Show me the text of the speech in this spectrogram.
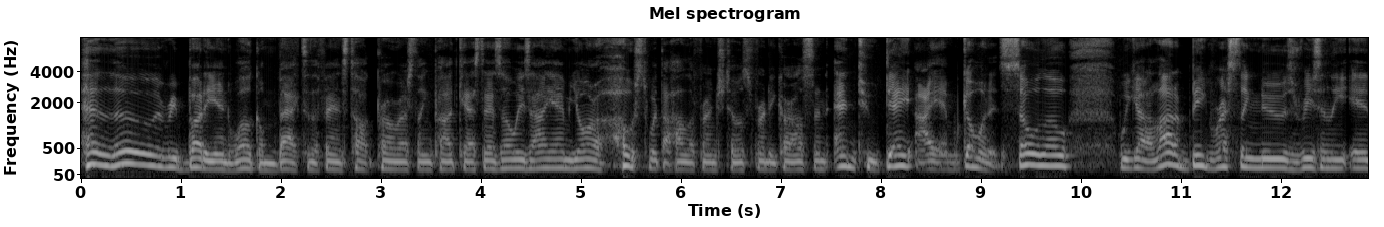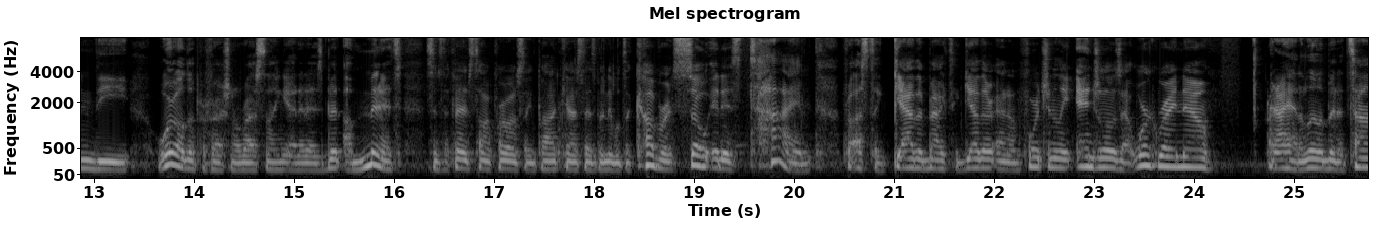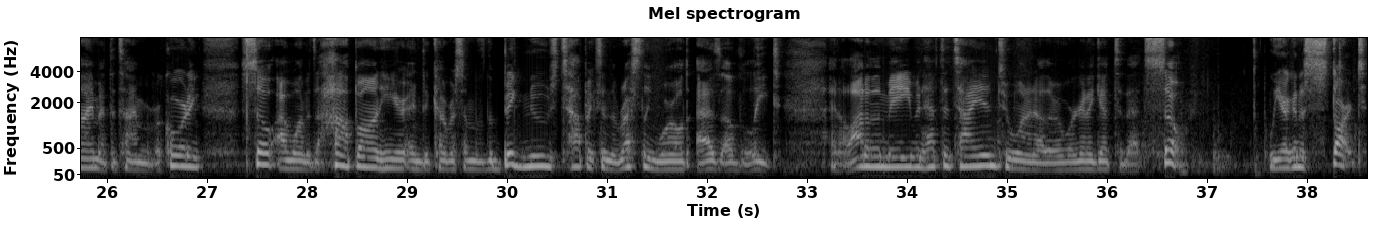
Hello, everybody, and welcome back to the Fans Talk Pro Wrestling Podcast. As always, I am your host with the Holla French Toast, Freddy Carlson, and today I am going it solo. We got a lot of big wrestling news recently in the world of professional wrestling, and it has been a minute since the Fans Talk Pro Wrestling Podcast has been able to cover it, so it is time for us to gather back together. And unfortunately, Angelo's at work right now and I had a little bit of time at the time of recording, so I wanted to hop on here and to cover some of the big news topics in the wrestling world as of late. And a lot of them may even have to tie into one another, and we're going to get to that. So, we are going to start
